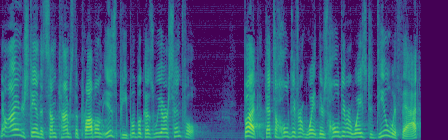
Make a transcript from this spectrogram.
Now, I understand that sometimes the problem is people because we are sinful. But that's a whole different way. There's whole different ways to deal with that.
